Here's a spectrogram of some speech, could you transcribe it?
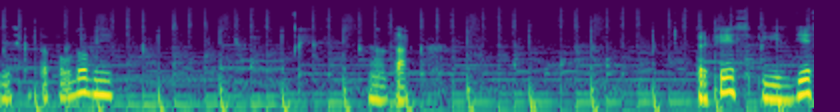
здесь как-то поудобнее. Э, так. Интерфейс. И здесь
